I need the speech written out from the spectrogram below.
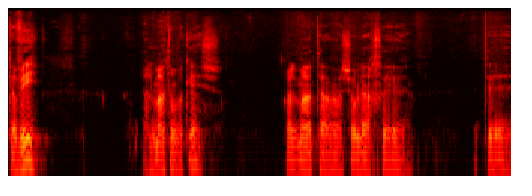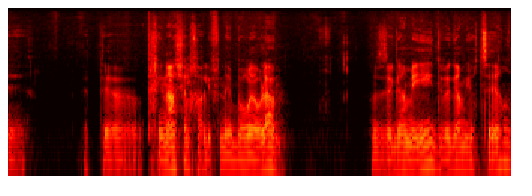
תביא. על מה אתה מבקש? על מה אתה שולח את, את התחינה שלך לפני בורא עולם? זה גם מעיד וגם יוצר,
